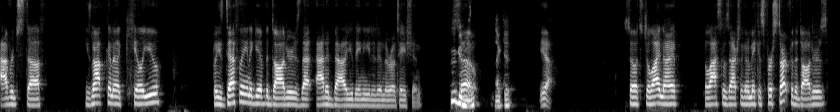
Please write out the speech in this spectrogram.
average stuff. He's not going to kill you, but he's definitely going to give the Dodgers that added value they needed in the rotation. It was a good So- Liked it. Yeah. So it's July 9th. is actually going to make his first start for the Dodgers,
